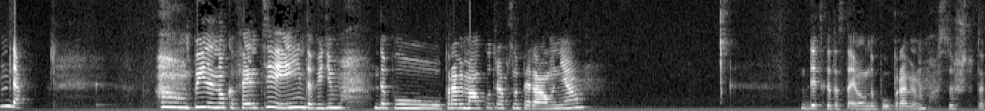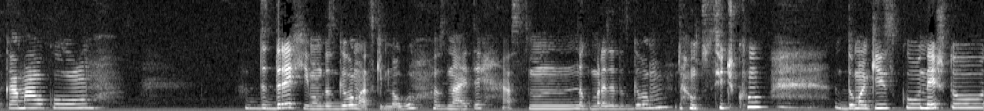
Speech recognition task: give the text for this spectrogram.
да. Пия едно кафенце и да видим да поправим малко трапсна пералня. Детската стая имам да поправям също така малко. Дрехи имам да сгъвам адски много, знаете. Аз много мразя да сгъвам от всичко. Домакинско нещо,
